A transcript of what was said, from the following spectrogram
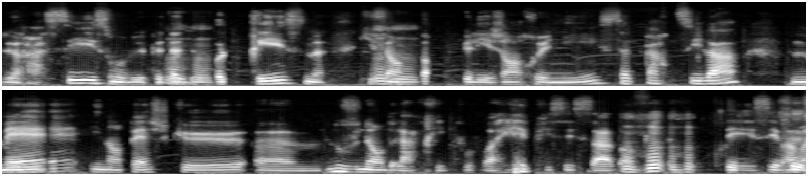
de, racisme ou peut-être de colorisme mm-hmm. qui fait en sorte que les gens renient cette partie-là, mais il n'empêche que nous venons de l'Afrique, vous voyez, puis c'est ça. Donc, c'est vraiment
